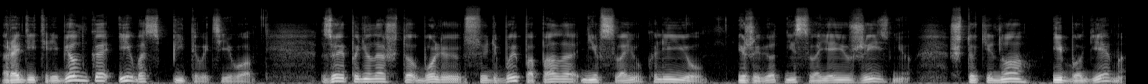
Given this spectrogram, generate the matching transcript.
родить ребенка и воспитывать его. Зоя поняла, что волею судьбы попала не в свою колею и живет не своей жизнью, что кино и богема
